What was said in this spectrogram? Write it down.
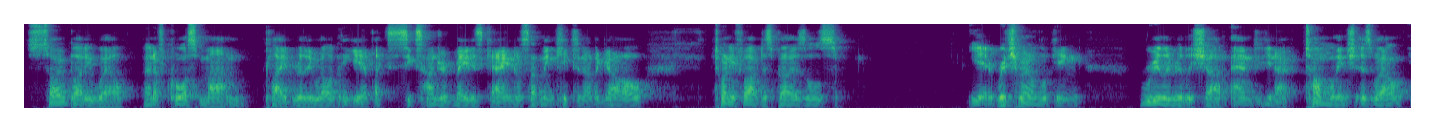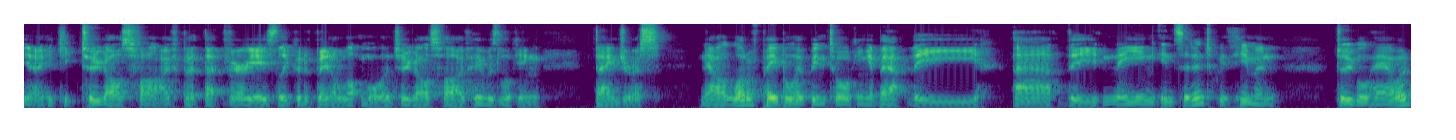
so bloody well. And of course, Martin played really well. I think he had like 600 metres gained or something, kicked another goal, 25 disposals. Yeah, Richmond are looking really, really sharp. And, you know, Tom Lynch as well. You know, he kicked two goals five, but that very easily could have been a lot more than two goals five. He was looking dangerous. Now, a lot of people have been talking about the uh, the kneeing incident with him and Dougal Howard.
